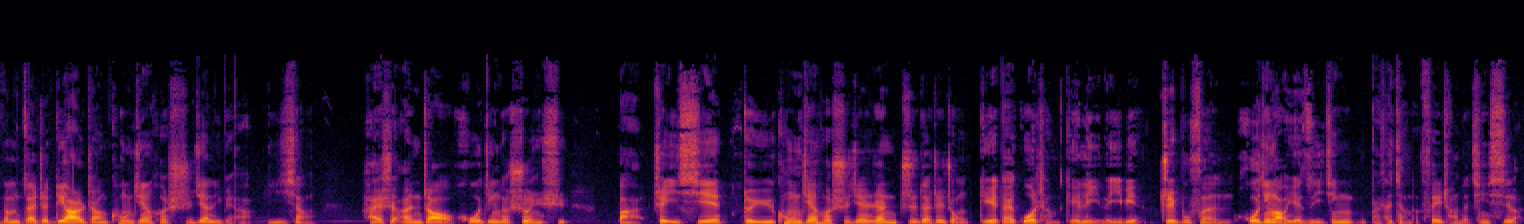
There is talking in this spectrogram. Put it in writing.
那么在这第二章空间和时间里边啊，理想。还是按照霍金的顺序，把这一些对于空间和时间认知的这种迭代过程给理了一遍。这部分霍金老爷子已经把它讲得非常的清晰了。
